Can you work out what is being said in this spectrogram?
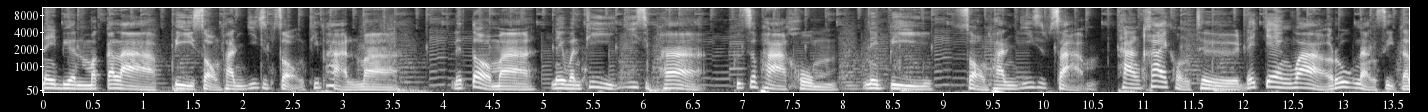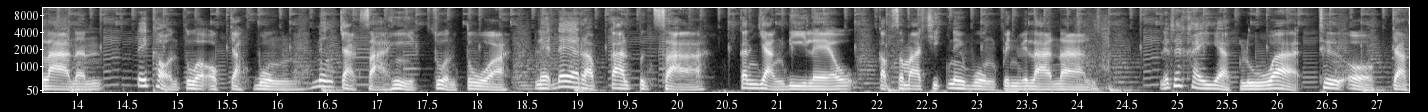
ในเดือนมกราปี 2022 ที่ผ่านมา และต่อมาในวันที่ 25 พฤษภาคม ในปี 2023 ทางค่ายของเธอได้แจ้งว่าลูกหนังสีตลานั้น ได้ถอนตัวออกจากวง เนื่องจากสาเหตุส่วนตัว และได้รับการปรึกษากันอย่างดีแล้วกับสมาชิกในวงเป็นเวลานาน และถ้าใครอยากรู้ว่าเธอออกจาก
